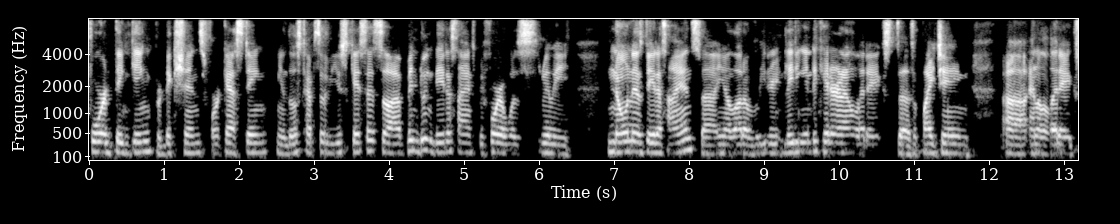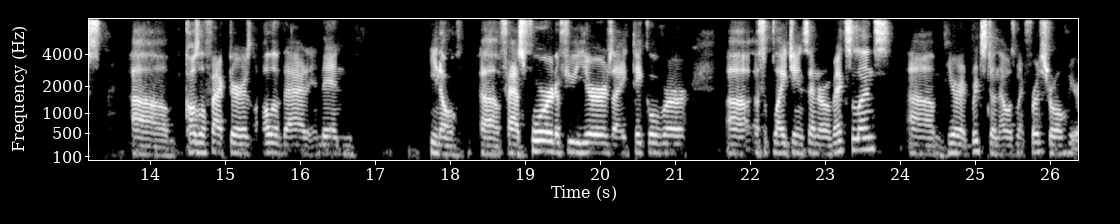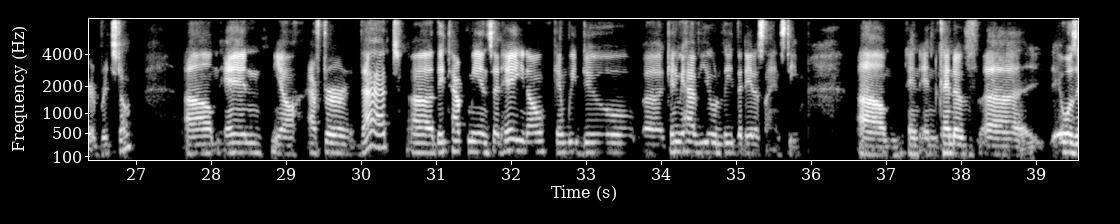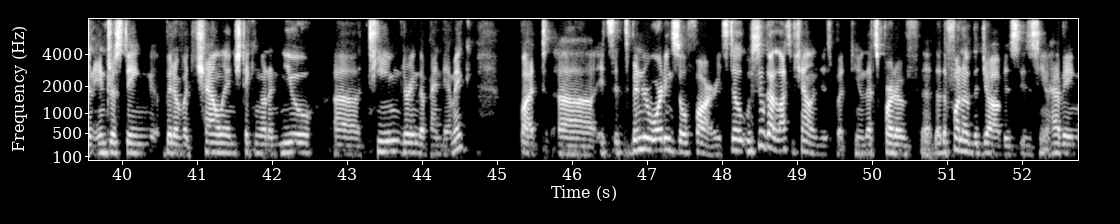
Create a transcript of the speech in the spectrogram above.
forward thinking, predictions, forecasting, you know, those types of use cases. So I've been doing data science before it was really known as data science. Uh, you know, a lot of leading, leading indicator analytics, the supply chain uh, analytics, um, causal factors, all of that, and then you know, uh, fast forward a few years, I take over uh, a supply chain center of excellence um, here at Bridgestone. That was my first role here at Bridgestone. Um, and you know, after that, uh, they tapped me and said, "Hey, you know, can we do? Uh, can we have you lead the data science team?" um, and and kind of uh, it was an interesting bit of a challenge taking on a new uh, team during the pandemic, but uh, it's it's been rewarding so far. It's still we still got lots of challenges, but you know that's part of the, the fun of the job is is you know having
